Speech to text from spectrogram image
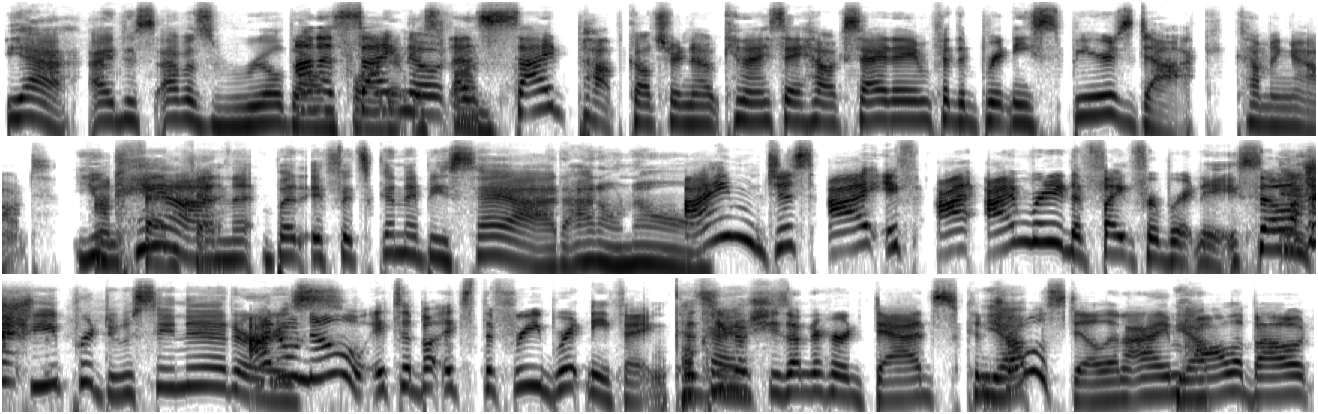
yeah i just i was real down On a side note, a side pop culture note, can I say how excited I am for the Britney Spears doc coming out? you can 5th? but if it's gonna be sad i don't know I'm just I if I I'm ready to fight for Britney. So Is I, she producing it, or I don't is- know. It's about it's the free Britney thing because you know she's under her dad's control Yep. still, and I'm Yep. all about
